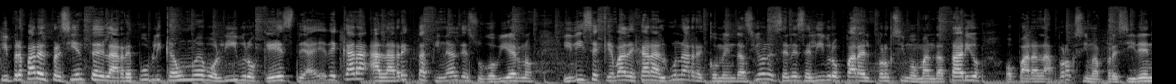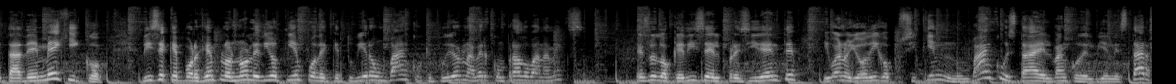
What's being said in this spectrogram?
Y prepara el presidente de la República un nuevo libro que es de, de, cara a la recta final de su gobierno y dice que va a dejar algunas recomendaciones en ese libro para el próximo mandatario o para la próxima presidenta de México. Dice que, por ejemplo, no le dio tiempo de que tuviera un banco que pudieron haber comprado Banamex. Eso es lo que dice el presidente. Y bueno, yo digo, pues si tienen un banco, está el Banco del Bienestar.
